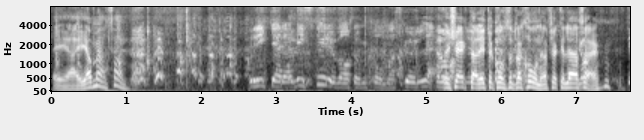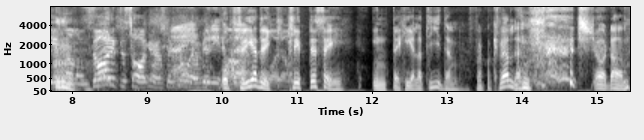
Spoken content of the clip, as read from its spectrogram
Jajamensan. Rickard, visste du vad som komma skulle? Ursäkta, lite koncentration. Jag försöker läsa här. Stör inte sagan, jag stänger av mitt. på Och Fredrik klippte sig inte hela tiden, för på kvällen körde han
